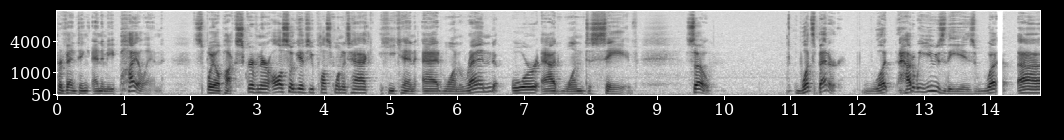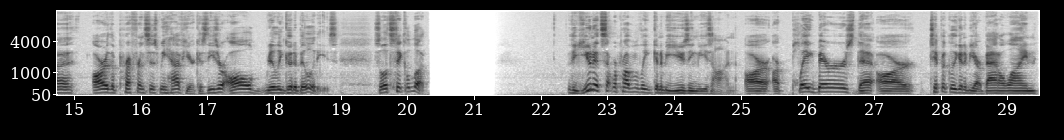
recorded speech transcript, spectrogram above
preventing enemy pile in. Spoilpox Scrivener also gives you plus one attack. He can add one rend or add one to save. So, what's better? What? How do we use these? What uh, are the preferences we have here? Because these are all really good abilities. So let's take a look. The units that we're probably going to be using these on are our plague bearers that are typically going to be our battle line,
